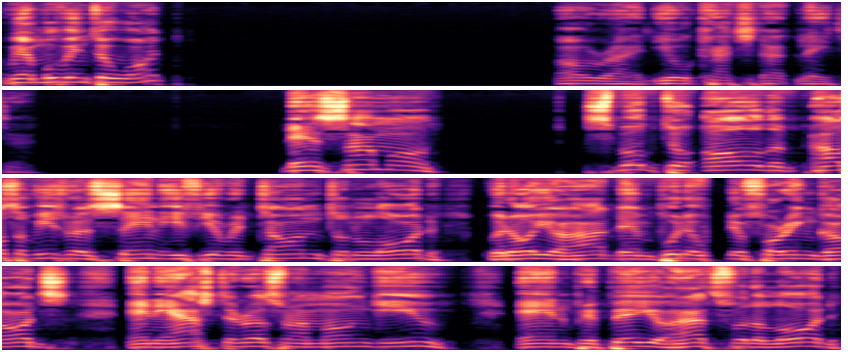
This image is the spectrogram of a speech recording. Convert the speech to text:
We are moving to what? All right, you'll catch that later. Then Samuel spoke to all the house of Israel, saying, If you return to the Lord with all your heart, then put away the foreign gods and the Ashtoreths from among you, and prepare your hearts for the Lord,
